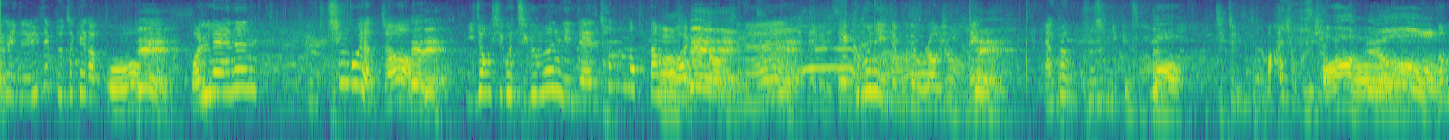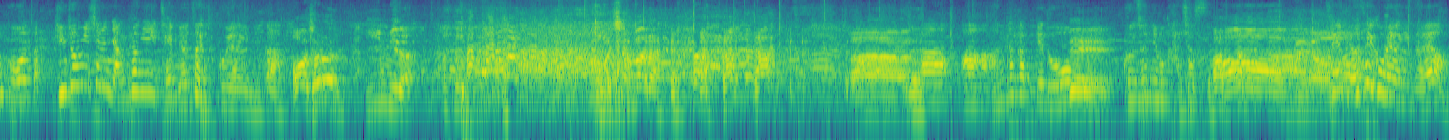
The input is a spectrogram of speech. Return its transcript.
저희가 이제 일찍 도착해갖고 네. 원래는 그 친구였죠. 네. 네. 이정 씨고 지금은 이제 천록담 아, 활동 네. 하시는 네. 그분이 이제 무대 에 올라오셨는데 네. 양평 군수님께서 어. 직접 인사를 막 하시고 그러셨어요. 아, 그래요? 너무 고맙다. 김종민 씨는 양평이 제 몇 살 고향입니까? 어, 저는 이입니다. 거짓말아. 아, 아, 아 안타깝게도 네. 군수님은 가셨어요. 아, 제 그래요? 몇의 고향인가요?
